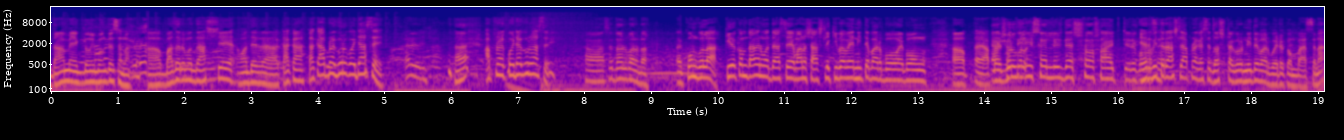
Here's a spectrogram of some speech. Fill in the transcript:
দাম একদমই বনতেছে না। আহ, বাজারের মধ্যে আসছে আমাদের কাকা। কাকা আপনার গরু কয়টা আছে? হ্যাঁ? আপনার কয়টা গরু আছে? আছে দশ বারোটা। কোন গোলা কীরকম দামের মধ্যে আছে? মানুষ আসলে কীভাবে নিতে পারব এবং আপনার গরু চল্লিশ দেড়শো ষাট এরকম এর ভিতরে আসলে আপনার কাছে দশটা গরু নিতে পারব এরকম বা আছে না?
